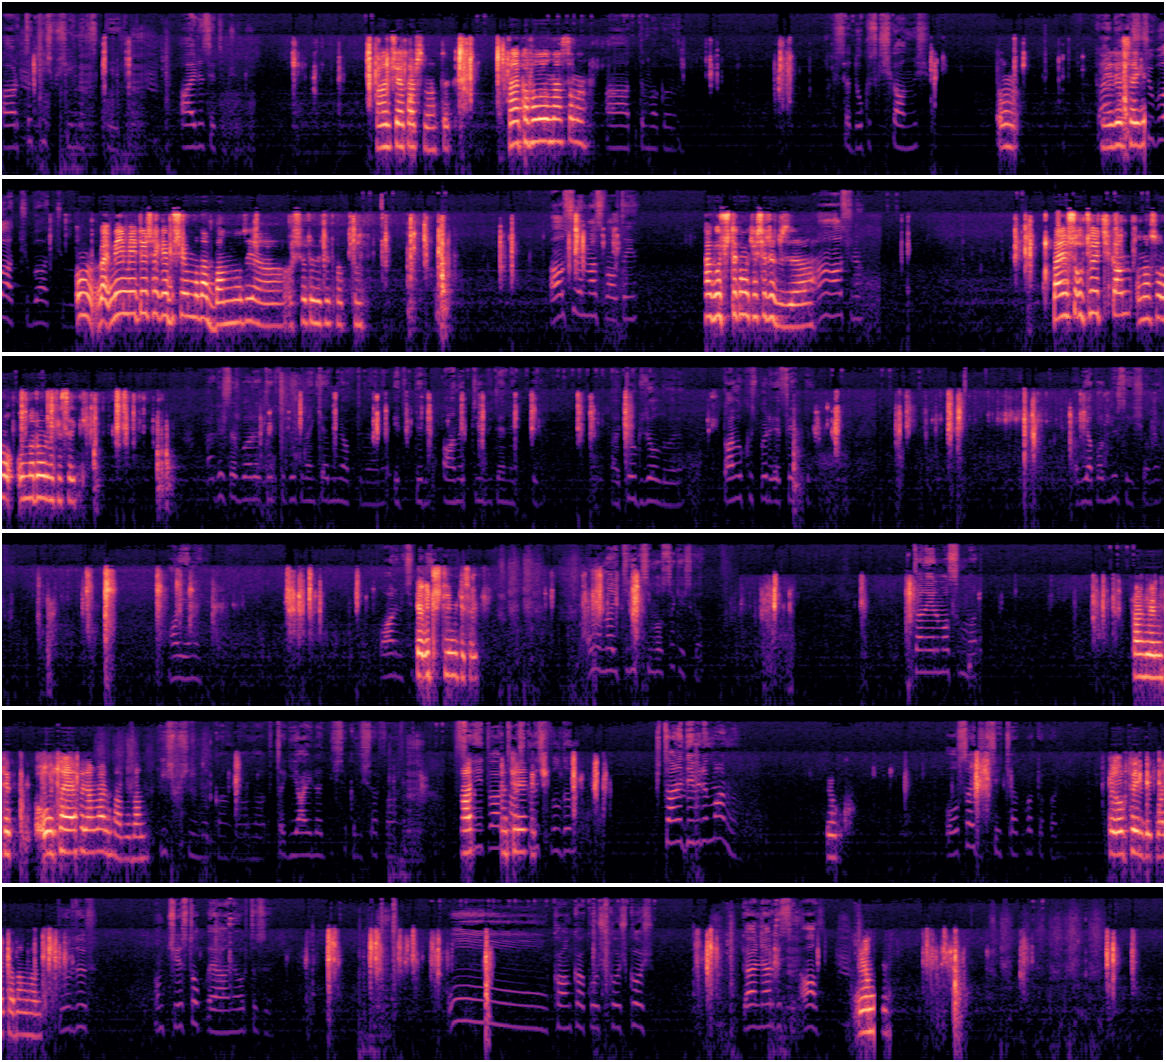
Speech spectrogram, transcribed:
Artık hiçbir şeyim eksik değil. Ayrı setim çünkü. Bana bir şey atarsın artık. Bana kafalığını atsana. Aa 9 kişi kalmış. Oğlum, gel, Çubuğu at çubuğu at çubuğu. oğlum ben, benim MCSG bir şey olmadan banladı ya. Aşırı gıcık kaptım. Al şu elmas baltayı. Kanka üç takımı keseriz biz ya. Aa al şunu. Ben şu uçuya çıkam. Ondan sonra onları orada kesek. Arkadaşlar bu arada tek tepeki ben kendim yaptım yani. Editledim. Ahmet diye bir tane editledim. Yani çok güzel oldu böyle. Daha kuş böyle efektli. Abi yapabilirse inşallah. Ha yemek. O anım için. Gel üç team'i kesek. Ama onlar ikili team olsa keşke. Bir tane elmasım var. Kanka benim tek oltaya falan var mı fazladan? Hiçbir şeyim yok kanka valla. Ta yayla işte kılıçlar falan. Ha, Finit var taş tek- kılıç buldum. Bir tane demirim var mı? Yok. Olsaydı bir şey çakmak yaparım. Gel ortaya gidelim belki adam vardır. Dur dur. Oğlum chest topla ya ne ortası. Oo kanka koş koş koş. Gel neredesin? Al. Yanlış.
